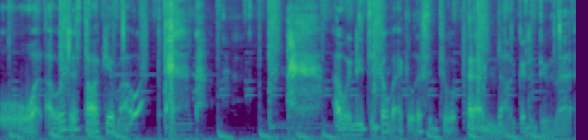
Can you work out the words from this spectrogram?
what I was just talking about. I would need to go back and listen to it, but I'm not gonna do that.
